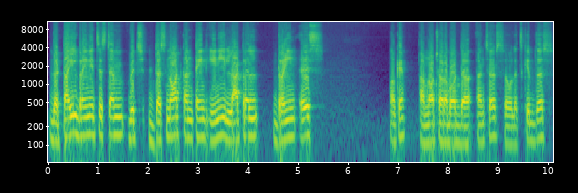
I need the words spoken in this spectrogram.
The tile drainage system which does not contain any lateral drain is okay. I'm not sure about the answer, so let's skip this.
